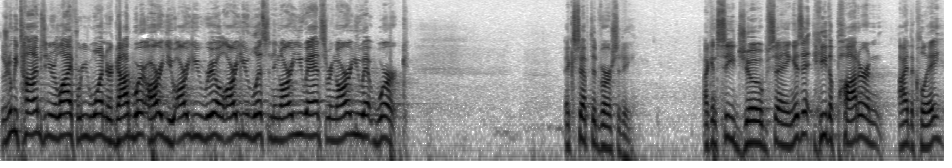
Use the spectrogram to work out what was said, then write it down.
There's going to be times in your life where you wonder, God, where are you? Are you real? Are you listening? Are you answering? Are you at work? Accept adversity. I can see Job saying, Isn't he the potter and I the clay?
